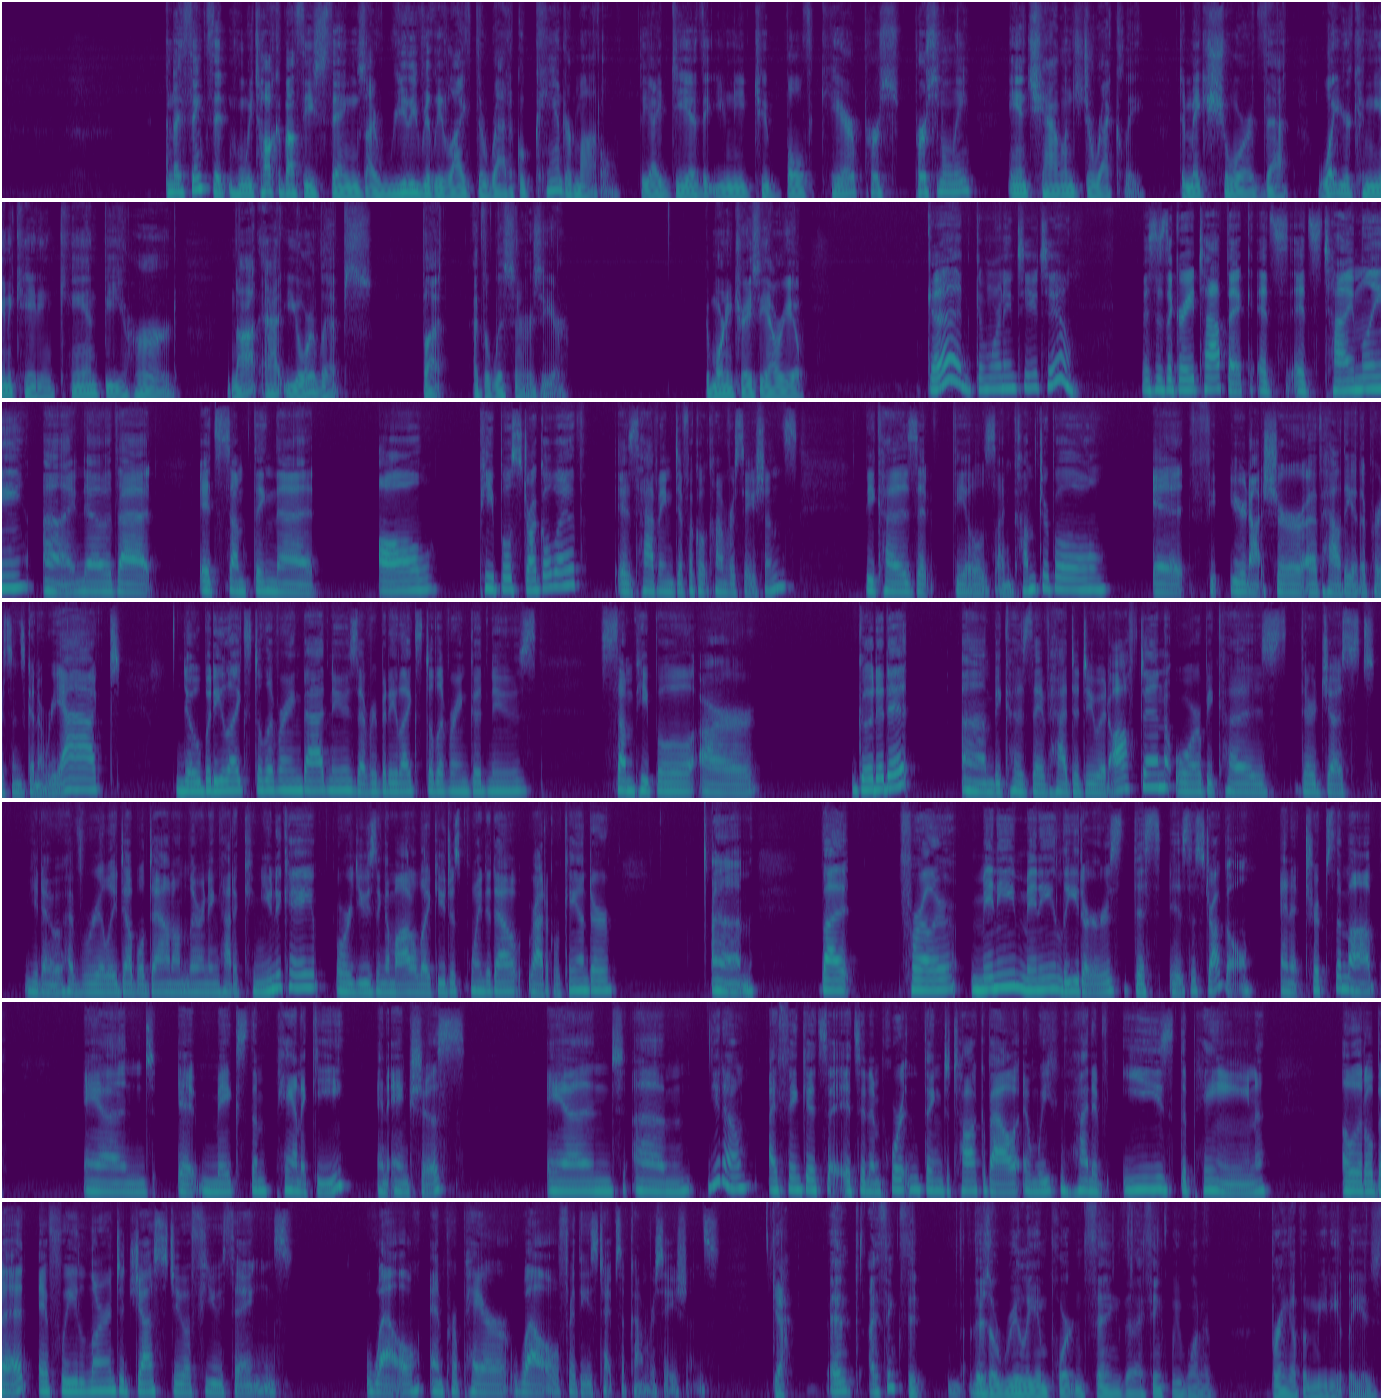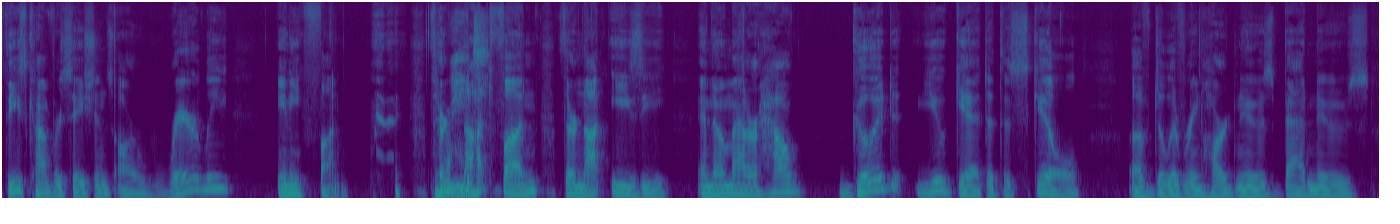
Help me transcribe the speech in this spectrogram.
And I think that when we talk about these things, I really, really like the radical candor model the idea that you need to both care pers- personally and challenge directly to make sure that what you're communicating can be heard, not at your lips, but at the listener's ear. Good morning, Tracy. How are you? Good. Good morning to you too. This is a great topic. It's it's timely. Uh, I know that it's something that all people struggle with is having difficult conversations because it feels uncomfortable. It you're not sure of how the other person's going to react. Nobody likes delivering bad news. Everybody likes delivering good news. Some people are good at it um, because they've had to do it often or because they're just, you know, have really doubled down on learning how to communicate or using a model like you just pointed out, radical candor. Um, but for many, many leaders, this is a struggle and it trips them up and it makes them panicky and anxious. And um, you know, I think it's it's an important thing to talk about, and we can kind of ease the pain a little bit if we learn to just do a few things well and prepare well for these types of conversations. Yeah, and I think that there's a really important thing that I think we want to bring up immediately is these conversations are rarely any fun. they're right. not fun, they're not easy, and no matter how good you get at the skill of delivering hard news, bad news,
